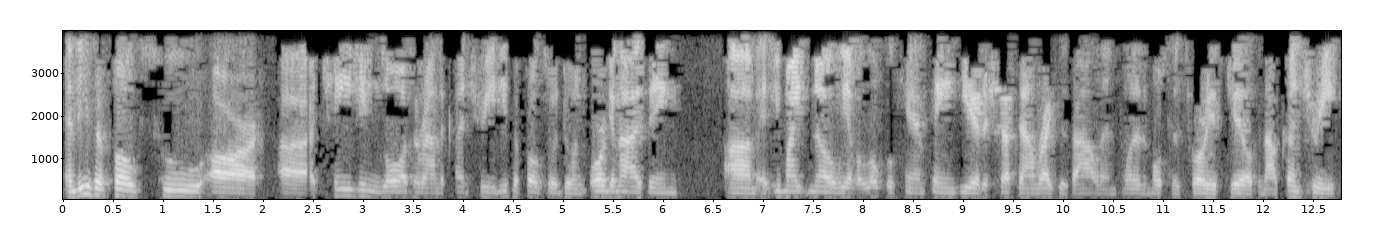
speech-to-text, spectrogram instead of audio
And these are folks who are uh, changing laws around the country. These are folks who are doing organizing. Um, as you might know, we have a local campaign here to shut down Rikers Island, one of the most notorious jails in our country.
